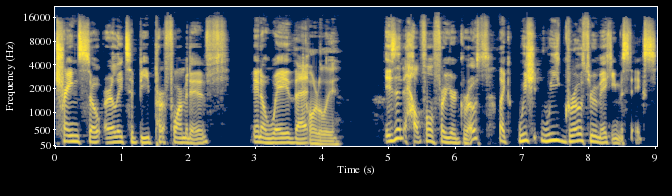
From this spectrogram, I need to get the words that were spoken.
trained so early to be performative in a way that Totally. isn't helpful for your growth. Like we sh- we grow through making mistakes.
